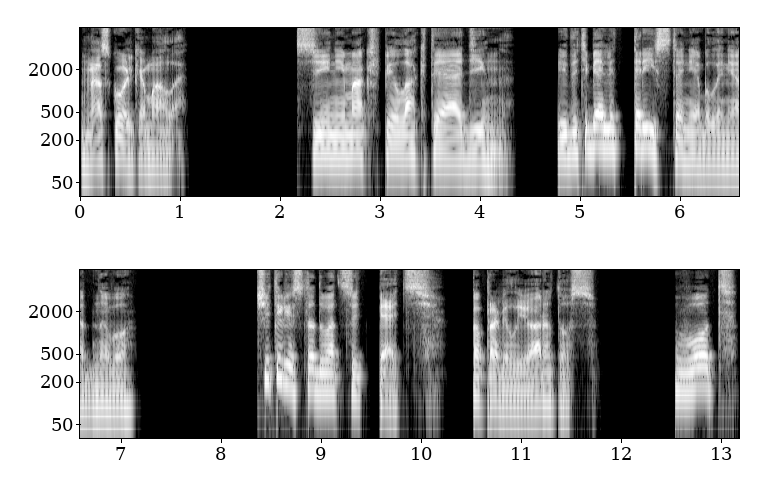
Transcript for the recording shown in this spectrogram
Насколько мало? Синий маг в пилак ты один, и до тебя лет триста не было ни одного. Четыреста двадцать пять, поправил ее Аратос. Вот,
